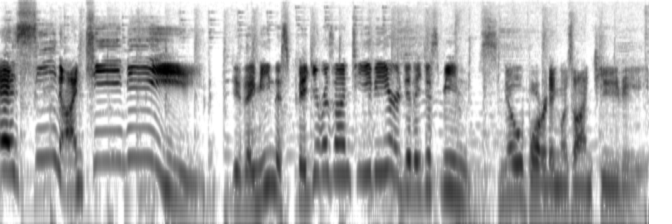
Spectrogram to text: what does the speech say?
As seen on TV! Do they mean this figure was on TV, or do they just mean snowboarding was on TV?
